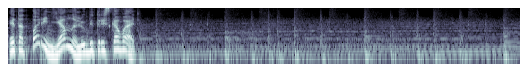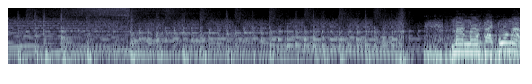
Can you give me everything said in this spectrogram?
Этот парень явно любит рисковать. Mama Fatuma.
